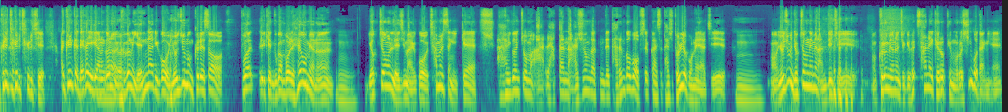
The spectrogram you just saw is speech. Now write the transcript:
그렇지, 그렇지, 그렇지. 아, 그러니까 내가 얘기하는 어. 거는 그거는 옛날이고 요즘은 그래서 부하, 이렇게 누가 뭘 해오면은 음. 역정을 내지 말고 참을성 있게 아, 이건 좀 아, 약간 아쉬운 것 같은데 다른 거 뭐 없을까 해서 다시 돌려보내야지. 음. 어, 요즘은 역정 내면 안 되지. 어, 그러면은 저기 회- 사내 괴롭힘으로 신고당해.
